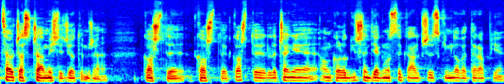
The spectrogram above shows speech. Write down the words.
cały czas trzeba myśleć o tym, że koszty, koszty, koszty, leczenie onkologiczne, diagnostyka, ale przede wszystkim nowe terapie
